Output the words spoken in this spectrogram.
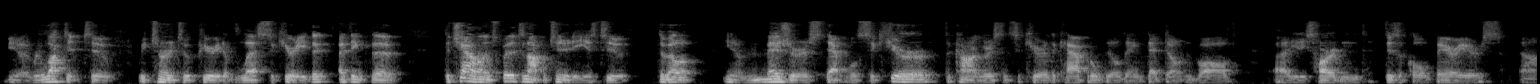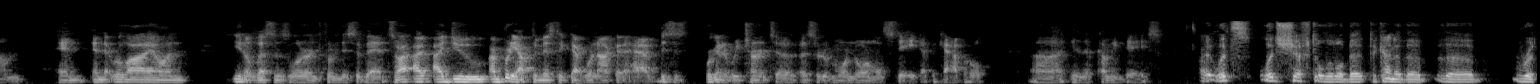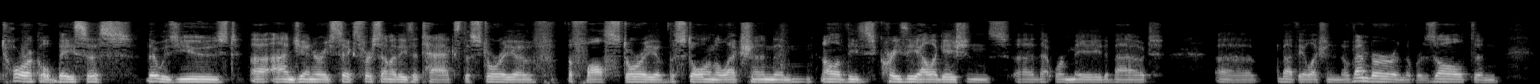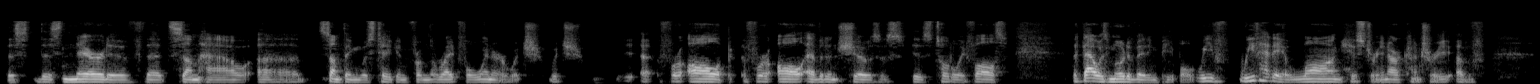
you know, reluctant to return to a period of less security. The, I think the the challenge, but it's an opportunity, is to develop you know, measures that will secure the Congress and secure the Capitol building that don't involve uh, these hardened physical barriers, um, and and that rely on you know lessons learned from this event. So I, I do I'm pretty optimistic that we're not going to have this is we're going to return to a sort of more normal state at the Capitol uh, in the coming days. All right, let's let's shift a little bit to kind of the the rhetorical basis that was used uh, on January 6th for some of these attacks, the story of the false story of the stolen election and, and all of these crazy allegations uh, that were made about uh, about the election in November and the result and this this narrative that somehow uh, something was taken from the rightful winner, which which uh, for all for all evidence shows is is totally false but that was motivating people. We've we've had a long history in our country of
